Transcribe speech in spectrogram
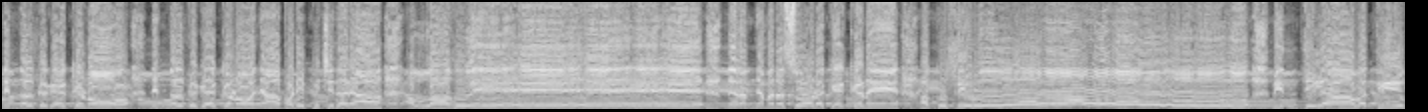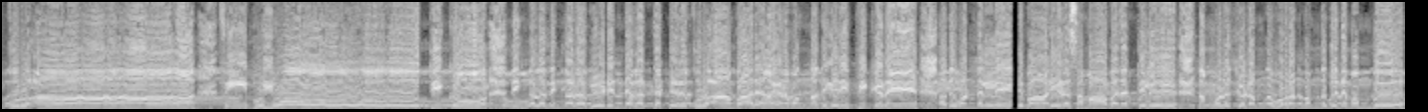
നിങ്ങൾക്ക് കേൾക്കണോ? നിങ്ങൾക്ക് കേൾക്കണോ? ഞാൻ പഠിപ്പിച്ചു തരാ. അള്ളാഹുവേ നിറഞ്ഞ മനസ്സോടെ കേൾക്കണേ. അക്കുസിറൂ ബുയൂത്തിക്കോ. നിങ്ങൾ നിങ്ങളുടെ വീടിന്റെ അകത്തട്ടിൽ ഖുർആൻ പാരായണമെന്ന് അധികരിപ്പിക്കണേ. അതുകൊണ്ടല്ലേ പരിപാടിയുടെ സമാപനത്തിൽ നമ്മൾ കിടന്ന് ഉറങ്ങുന്നതിന് മുമ്പ്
